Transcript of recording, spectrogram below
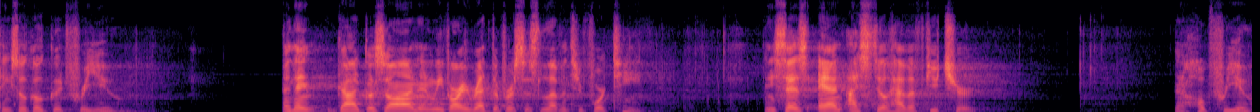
things will go good for you. And then God goes on, and we've already read the verses 11 through 14. And he says, And I still have a future and hope for you.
